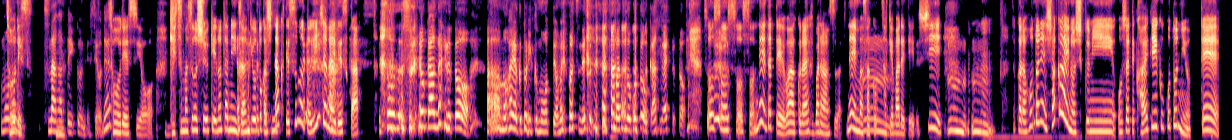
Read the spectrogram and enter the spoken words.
ものに。つながっていくんですよね。そうですようん。月末の集計のために残業とかしなくて済むといいじゃないですか。そう、それを考えると、ああ、もう早く取り組もうって思いますね。月末のことを考えると。そうそうそうそう。ね。だってワークライフバランスだってね、今さこうん叫ばれているし、うん、う。うんん。だから本当に社会の仕組みをそうやって変えていくことによって、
